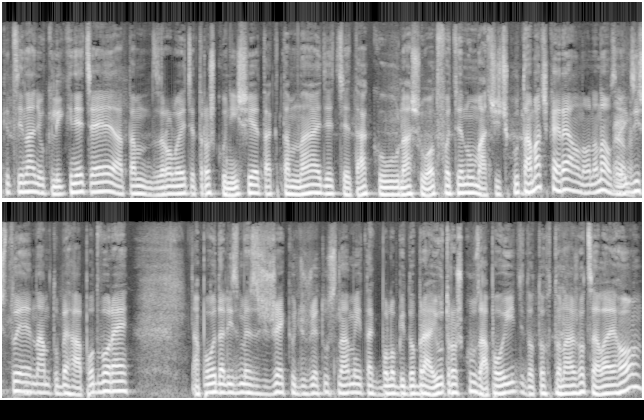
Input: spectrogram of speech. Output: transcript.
keď si na ňu kliknete a tam zrolujete trošku nižšie, tak tam nájdete takú našu odfotenú mačičku. Tá mačka je reálna, ona naozaj existuje, nám tu behá po dvore a povedali sme, že keď už je tu s nami, tak bolo by dobré ju trošku zapojiť do tohto nášho celého.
